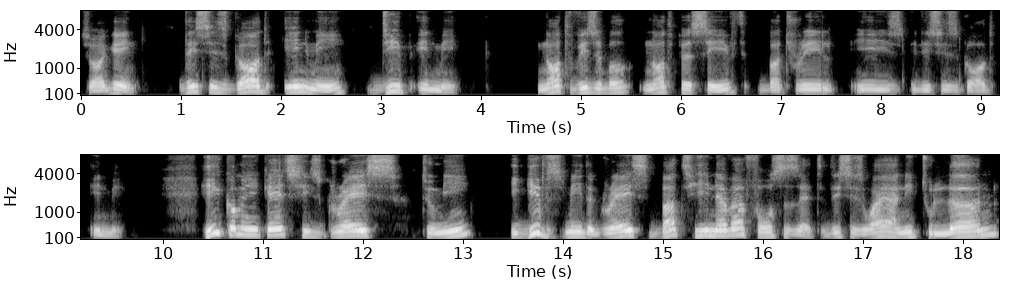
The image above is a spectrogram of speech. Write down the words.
So again, this is God in me, deep in me, not visible, not perceived, but real is this is God in me. He communicates his grace to me. He gives me the grace, but he never forces it. This is why I need to learn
